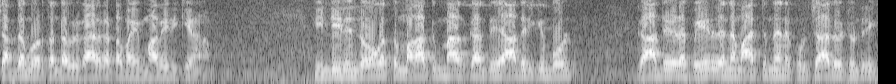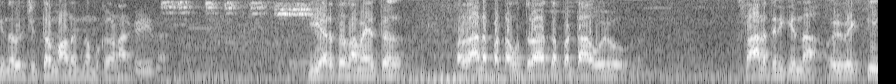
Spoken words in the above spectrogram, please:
ശബ്ദമുയർത്തേണ്ട ഒരു കാലഘട്ടമായി മാറിയിരിക്കുകയാണ്. ഇന്ത്യയിലും ലോകത്തും മഹാത്മാഗാന്ധിയെ ആദരിക്കുമ്പോൾ ഗാന്ധിയുടെ പേര് തന്നെ മാറ്റുന്നതിനെക്കുറിച്ച് ആലോചിച്ചുകൊണ്ടിരിക്കുന്ന ഒരു ചിത്രമാണ് ഇന്ന് നമുക്ക് കാണാൻ കഴിയുന്നത്. ഈ അടുത്ത സമയത്ത് പ്രധാനപ്പെട്ട ഉത്തരവാദിത്തപ്പെട്ട ഒരു സ്ഥാനത്തിരിക്കുന്ന ഒരു വ്യക്തി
